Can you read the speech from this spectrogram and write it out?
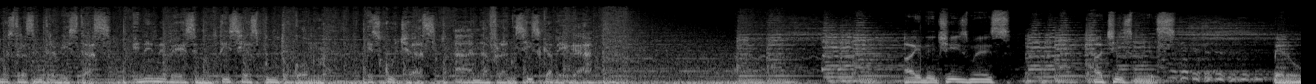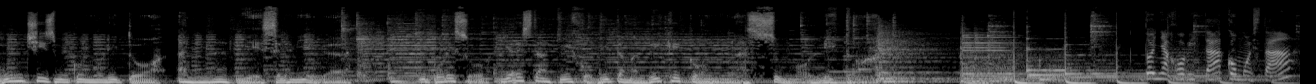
Nuestras entrevistas en mbsnoticias.com. Escuchas a Ana Francisca Vega. Hay de chismes a chismes. Pero un chisme con molito a nadie se le niega. Y por eso ya está aquí Jovita Manrique con su molito. Doña Jovita, ¿cómo está?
